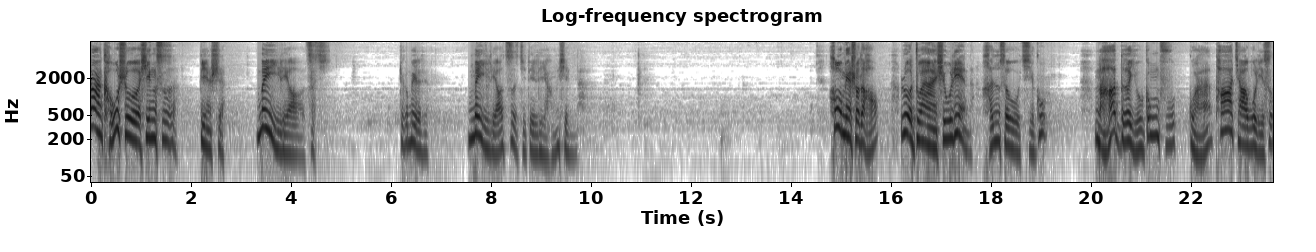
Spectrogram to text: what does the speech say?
但口舌心思。便是昧了自己，这个昧了是昧了自己的良心呐。后面说的好，若专修炼，横受其过，哪得有功夫管他家屋里事？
